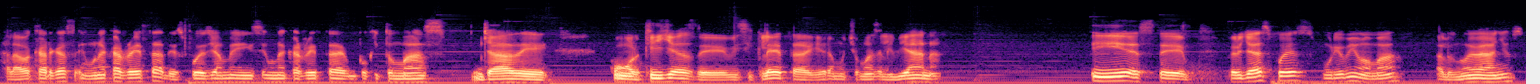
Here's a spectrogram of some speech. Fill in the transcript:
jalaba cargas en una carreta, después ya me hice una carreta un poquito más ya de con horquillas de bicicleta y era mucho más liviana. Y este, pero ya después murió mi mamá a los nueve años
